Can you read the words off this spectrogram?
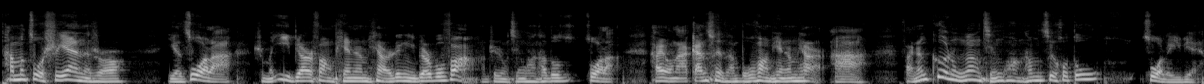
他们做实验的时候也做了什么一边放偏振片，另一边不放这种情况，他都做了。还有呢，干脆咱不放偏振片啊，反正各种各样情况，他们最后都做了一遍，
